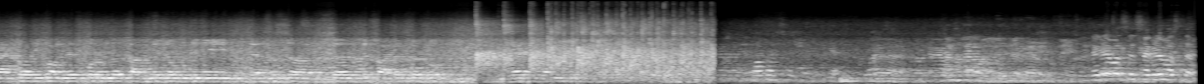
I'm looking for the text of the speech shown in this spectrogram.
राष्ट्रवादी काँग्रेस पुरंदर तालुक्याच्या वतीने त्यांचं सहर्ष स्वागत करतो. या ठिकाणी सगळे बसतात सगळे बसतात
